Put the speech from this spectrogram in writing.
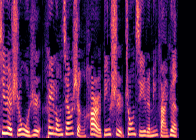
七月十五日，黑龙江省哈尔滨市中级人民法院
